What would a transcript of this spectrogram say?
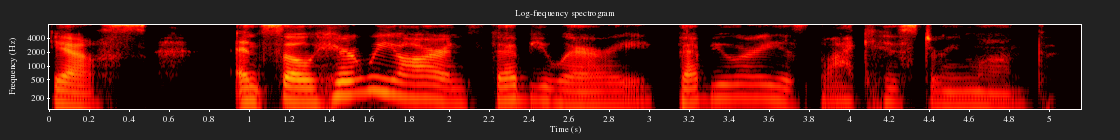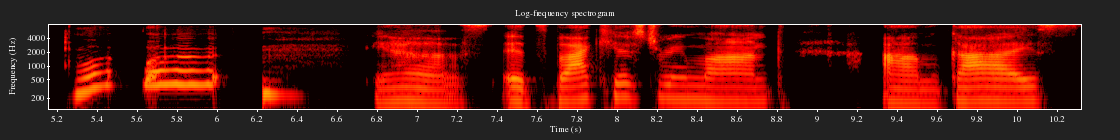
Yes. And so here we are in February. February is Black History Month. What? What? Yes, it's Black History Month. Um, guys,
